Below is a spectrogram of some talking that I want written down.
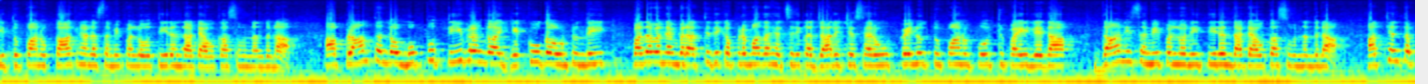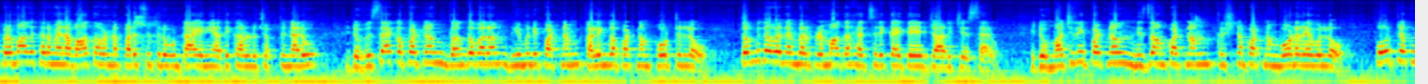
ఈ తుఫాను కాకినాడ సమీపంలో తీరం దాటే అవకాశం ఉన్నందున ఆ ప్రాంతంలో ముప్పు తీవ్రంగా ఎక్కువగా ఉంటుంది. పదవ నెంబర్ అత్యధిక ప్రమాద హెచ్చరిక జారీ చేశారు. పెను తుఫాను పోర్టుపై లేదా దాని సమీపంలోని తీరం దాటే అవకాశం ఉన్నందున అత్యంత ప్రమాదకరమైన వాతావరణ పరిస్థితులు ఉంటాయని అధికారులు చెప్తున్నారు. ఇటు విశాఖపట్నం గంగవరం భీమునిపట్నం కళింగపట్నం పోర్టుల్లో తొమ్మిదవ నెంబర్ ప్రమాద హెచ్చరిక అయితే జారీ చేశారు. ఇటు మచిలీపట్నం నిజాంపట్నం కృష్ణపట్నం ఓడరేవుల్లో పోర్టులకు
